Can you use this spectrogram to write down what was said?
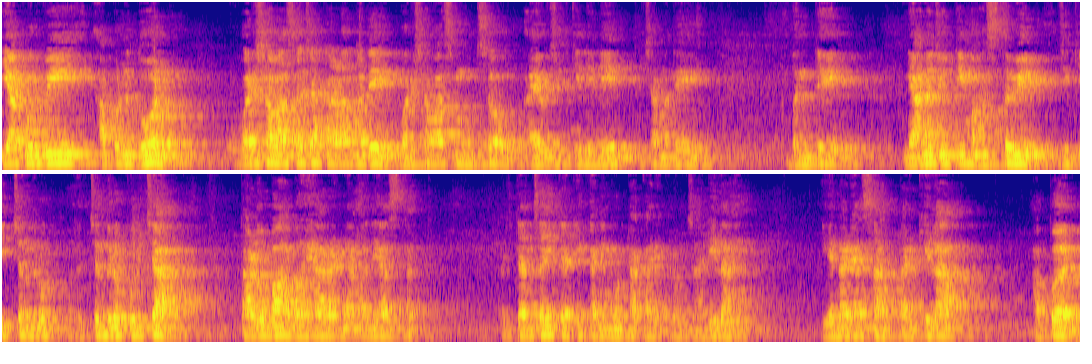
यापूर्वी आपण दोन वर्षावासाच्या काळामध्ये वर्षावास महोत्सव आयोजित केलेले त्याच्यामध्ये बनते ज्ञानज्योती महास्तवीर जे की चंद्र चंद्रपूरच्या ताडोबा अभयारण्यामध्ये असतात. तर त्यांचाही त्या ठिकाणी मोठा कार्यक्रम झालेला आहे. येणाऱ्या सात तारखेला आपण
